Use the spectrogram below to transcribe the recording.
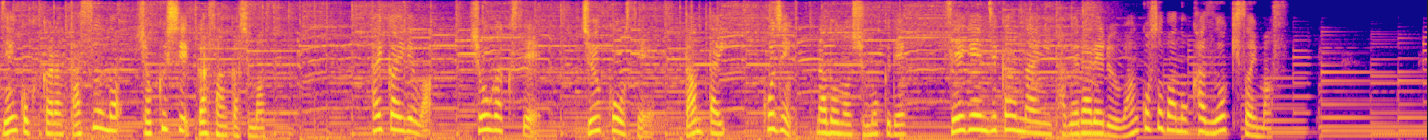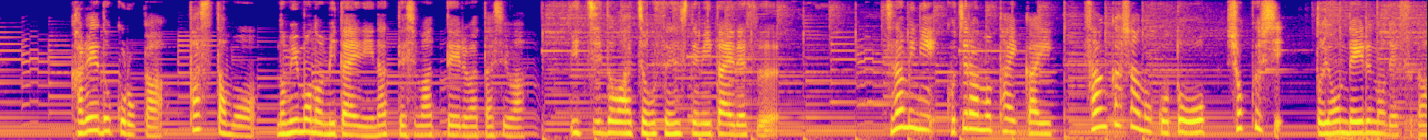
全国から多数の職種が参加します。大会では小学生中高生団体個人などの種目で制限時間内に食べられるわんこそばの数を競います。カレーどころかパスタも飲み物みたいになってしまっている私は一度は挑戦してみたいです。ちなみにこちらの大会参加者のことを食士と呼んでいるのですが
